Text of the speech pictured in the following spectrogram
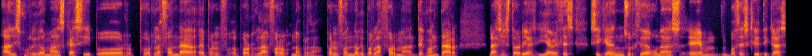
ha discurrido más casi por, por la fonda, eh, por el, por la forma, no, perdón, por el fondo que por la forma de contar las historias. Y a veces sí que han surgido algunas eh, voces críticas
